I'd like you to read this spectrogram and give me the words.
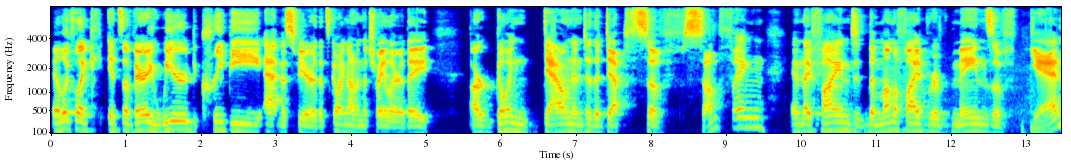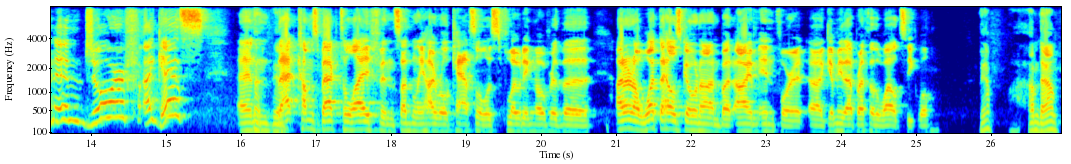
It looks like it's a very weird, creepy atmosphere that's going on in the trailer. They are going down into the depths of something and they find the mummified remains of Ganondorf, I guess. And Yeah. that comes back to life, and suddenly Hyrule Castle is floating over the. I don't know what the hell's going on, but I'm in for it. Uh, give me that Breath of the Wild sequel. Yeah, I'm down.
